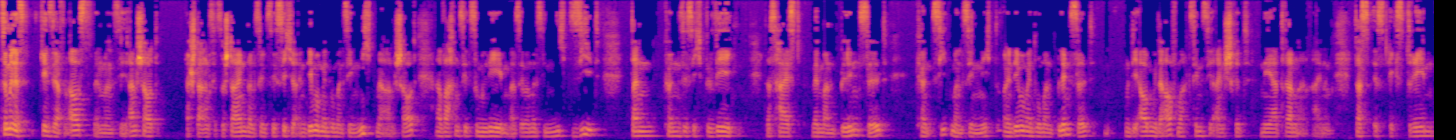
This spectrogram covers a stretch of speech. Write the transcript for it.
Zumindest gehen sie davon aus, wenn man sie anschaut, erstarren sie zu Stein, dann sind sie sicher. In dem Moment, wo man sie nicht mehr anschaut, erwachen sie zum Leben. Also wenn man sie nicht sieht, dann können sie sich bewegen. Das heißt, wenn man blinzelt, kann, sieht man sie nicht. Und in dem Moment, wo man blinzelt und die Augen wieder aufmacht, sind sie einen Schritt näher dran an einem. Das ist extrem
